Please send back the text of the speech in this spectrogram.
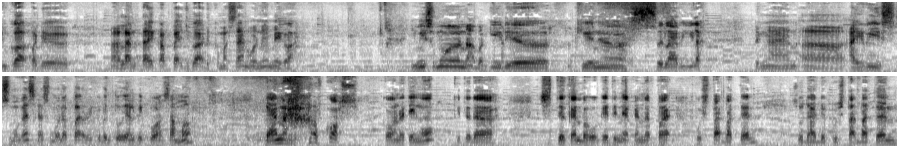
Juga pada ha, lantai kapet juga ada kemasan warna merah. Ini semua nak bagi dia akhirnya selari lah dengan uh, iris. Semua kan sekarang semua dapat reka bentuk yang lebih kurang sama. Dan of course korang dah tengok kita dah ceritakan bahawa kereta ni akan dapat push start button. So dah ada push start button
